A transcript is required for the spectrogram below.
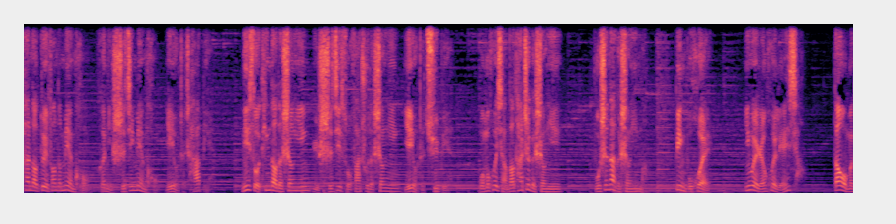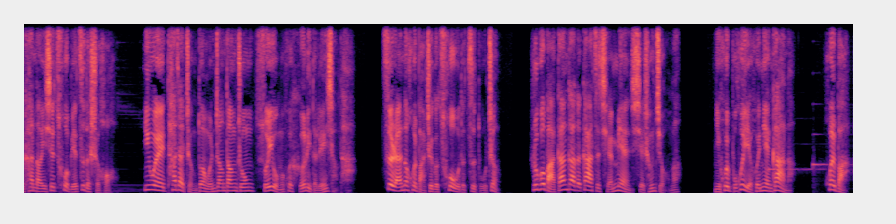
看到对方的面孔和你实际面孔也有着差别，你所听到的声音与实际所发出的声音也有着区别。我们会想到他这个声音，不是那个声音吗？并不会，因为人会联想。当我们看到一些错别字的时候，因为他在整段文章当中，所以我们会合理的联想他，自然的会把这个错误的字读正。如果把尴尬的尬字前面写成九呢？你会不会也会念尬呢？会吧？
